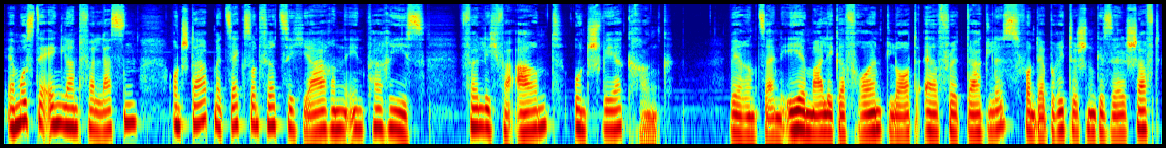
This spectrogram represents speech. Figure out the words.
Er musste England verlassen und starb mit 46 Jahren in Paris, völlig verarmt und schwer krank, während sein ehemaliger Freund Lord Alfred Douglas von der britischen Gesellschaft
